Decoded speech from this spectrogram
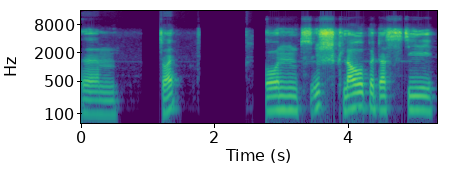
Ähm, 2. Und ich glaube, dass die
